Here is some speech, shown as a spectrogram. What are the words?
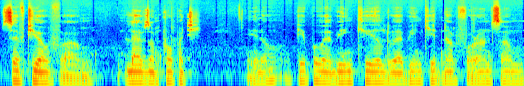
safety of um, lives and property. You know, people were being killed, were being kidnapped for ransom,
